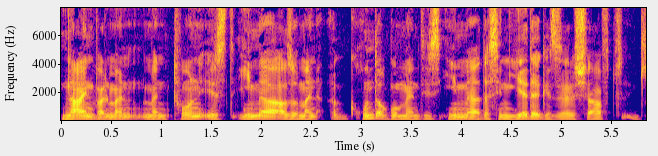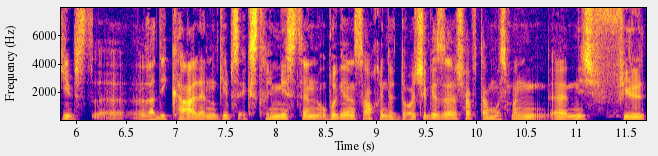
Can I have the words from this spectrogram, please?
Nein, weil mein, mein Ton ist immer, also mein Grundargument ist immer, dass in jeder Gesellschaft gibt es äh, Radikalen, gibt es Extremisten, übrigens auch in der deutschen Gesellschaft, da muss man äh, nicht viel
